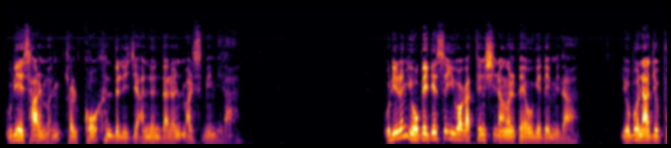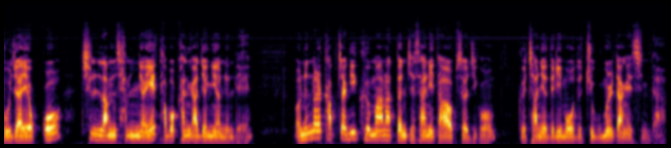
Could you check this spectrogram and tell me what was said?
우리의 삶은 결코 흔들리지 않는다는 말씀입니다. 우리는 요백에서 이와 같은 신앙을 배우게 됩니다. 욥은 아주 부자였고 칠남 삼녀의 다복한 가정이었는데 어느 날 갑자기 그 많았던 재산이 다 없어지고 그 자녀들이 모두 죽음을 당했습니다.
